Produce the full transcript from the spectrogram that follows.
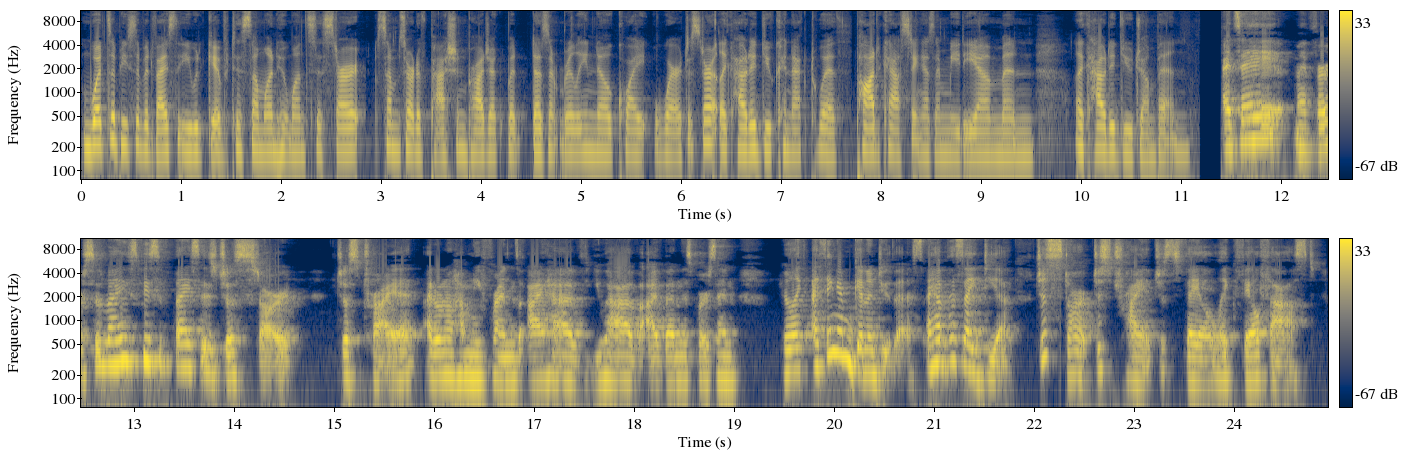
What's a piece of advice that you would give to someone who wants to start some sort of passion project but doesn't really know quite where to start? Like, how did you connect with podcasting as a medium and like, how did you jump in? I'd say my first advice, piece of advice is just start, just try it. I don't know how many friends I have, you have, I've been this person. You're like, I think I'm going to do this. I have this idea. Just start, just try it, just fail, like fail fast.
